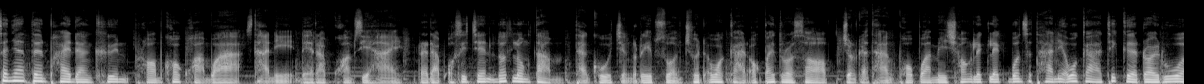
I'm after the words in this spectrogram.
สัญญาณเตือนภัยดังขึ้น พร้อมข้อความว่าสถานีได้รับความเสียหาย ระดับออกซิเจนลดลงต่ำทั้งคู่จึงรีบสวมชุดอวกาศออกไปตรวจสอบ จนกระทั่งพบว่ามีช่องเล็ก ๆ บนสถานีอวกาศที่เกิดรอยรั่ว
